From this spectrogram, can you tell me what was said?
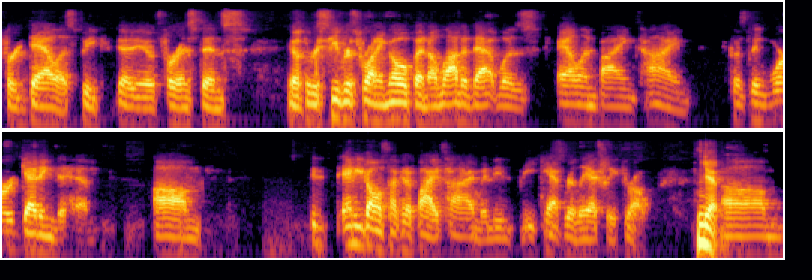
for Dallas. Uh, for instance, you know, the receivers running open, a lot of that was Allen buying time because they were getting to him. Um, Andy Dalton's not going to buy time, and he, he, can't really actually throw. Yeah. Um,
